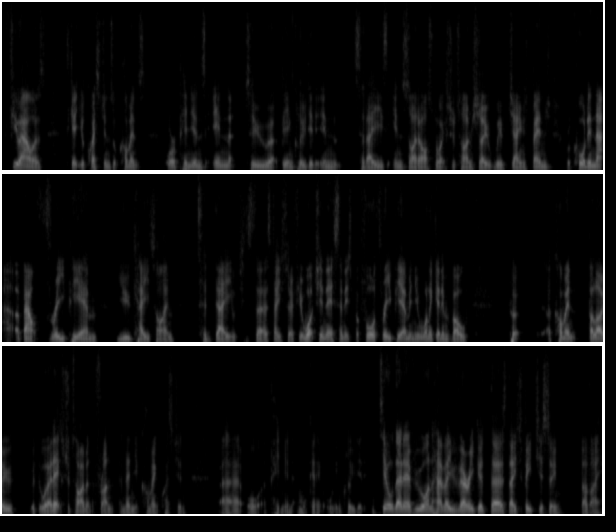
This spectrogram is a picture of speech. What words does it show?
few hours to get your questions or comments or opinions in to be included in today's Inside Arsenal Extra Time show with James Benge, recording that at about 3 p.m. UK time today, which is Thursday. So if you're watching this and it's before 3 p.m. and you want to get involved, put a comment below with the word extra time at the front and then your comment question uh, or opinion, and we'll get it all included. Until then, everyone, have a very good Thursday. Speak to you soon. Bye bye.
